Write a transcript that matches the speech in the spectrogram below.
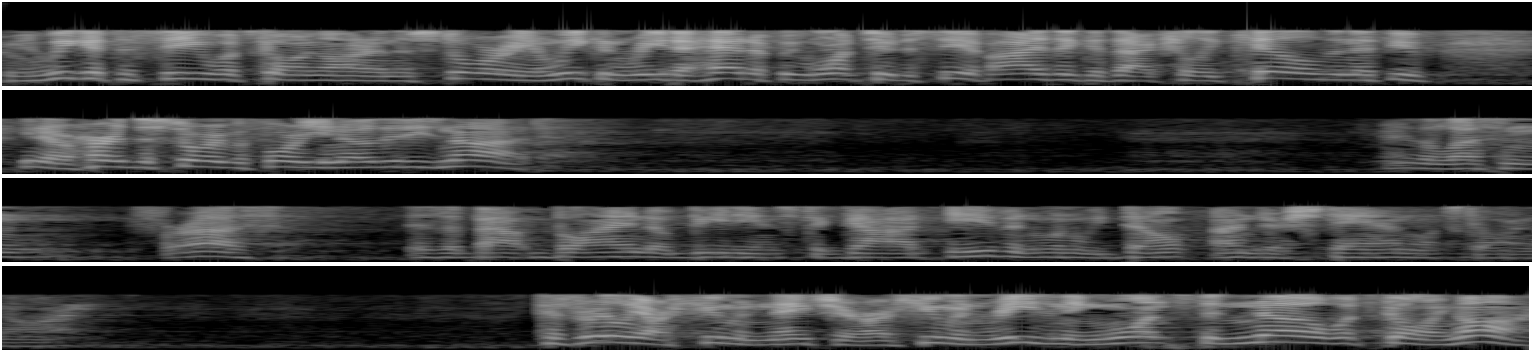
I mean, we get to see what's going on in the story, and we can read ahead if we want to to see if Isaac is actually killed. And if you've, you know, heard the story before, you know that he's not. Maybe the lesson for us is about blind obedience to God, even when we don't understand what's going on. Because really, our human nature, our human reasoning wants to know what's going on.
